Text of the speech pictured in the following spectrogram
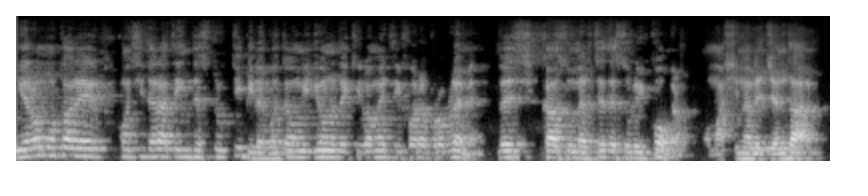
erau motoare considerate indestructibile, băteau milionul de kilometri fără probleme. Vezi cazul Mercedesului Cobra, o mașină legendară.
